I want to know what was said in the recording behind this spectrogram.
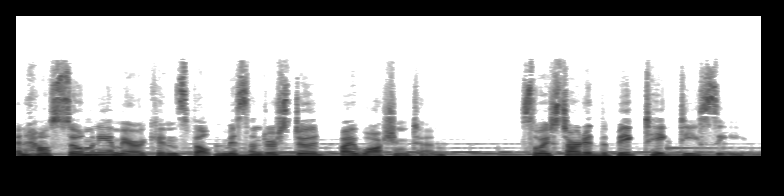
and how so many Americans felt misunderstood by Washington. So I started the Big Take DC.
